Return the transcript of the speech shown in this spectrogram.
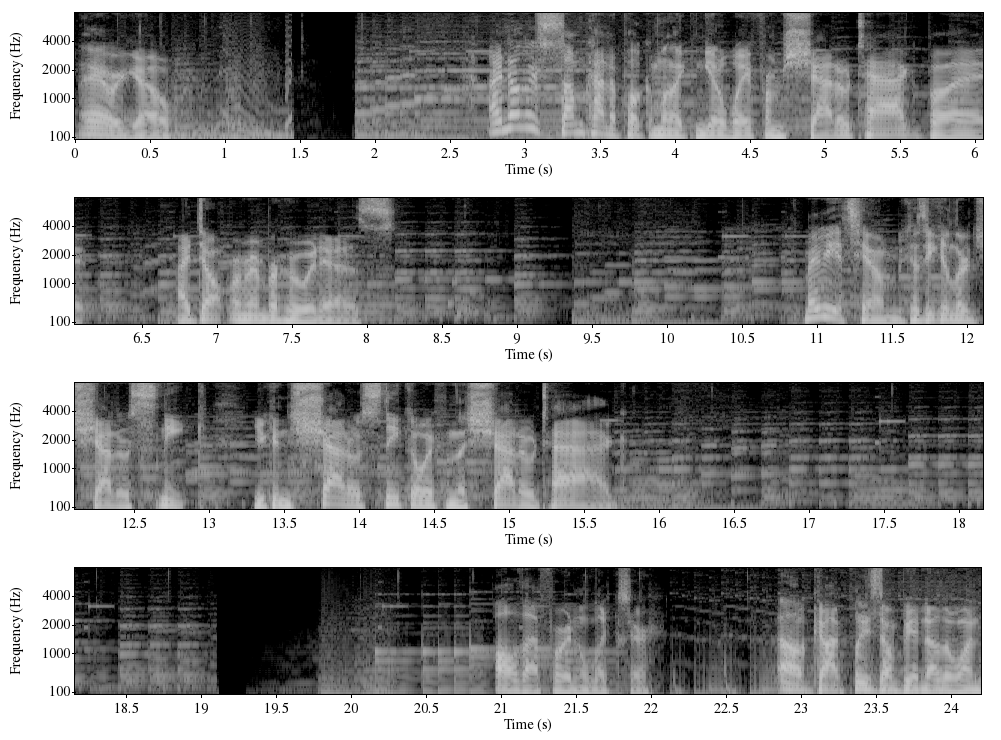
There we go. I know there's some kind of Pokemon that can get away from Shadow Tag, but I don't remember who it is. Maybe it's him, because he can learn Shadow Sneak. You can Shadow Sneak away from the Shadow Tag. All that for an elixir. Oh god, please don't be another one.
